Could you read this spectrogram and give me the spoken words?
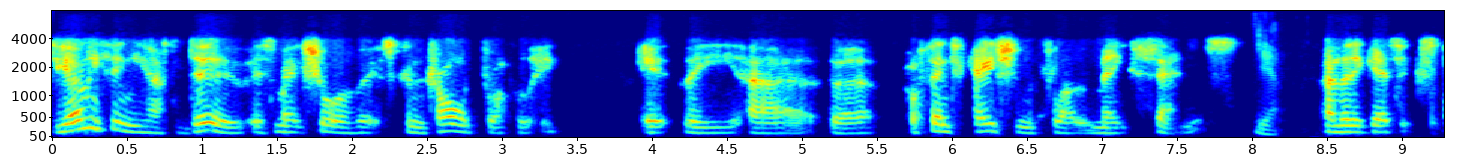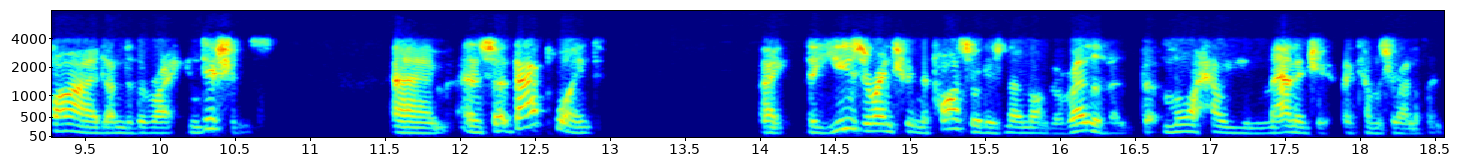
The only thing you have to do is make sure that it's controlled properly. It, the, uh, the authentication flow makes sense. Yeah. And that it gets expired under the right conditions. Um, and so at that point, like the user entering the password is no longer relevant, but more how you manage it becomes relevant.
